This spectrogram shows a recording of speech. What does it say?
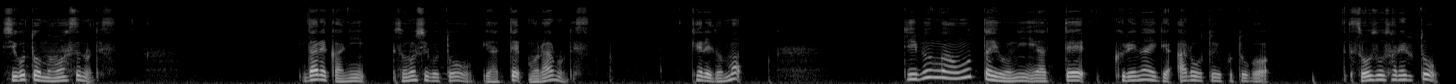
仕事を回すのです。誰かにその仕事をやってもらうのです。けれども自分が思ったようにやってくれないであろうということが想像されると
